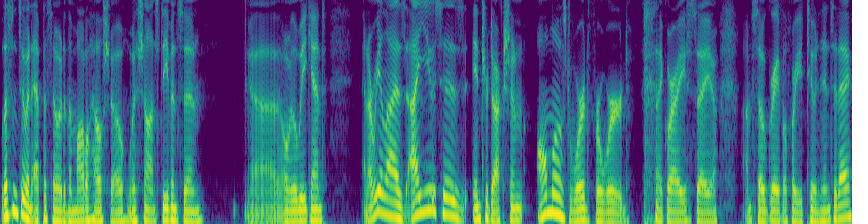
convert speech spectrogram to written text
listened to an episode of the Model Health Show with Shawn Stevenson uh, over the weekend, and I realized I use his introduction almost word for word, like where I used to say, you know, "I'm so grateful for you tuning in today."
